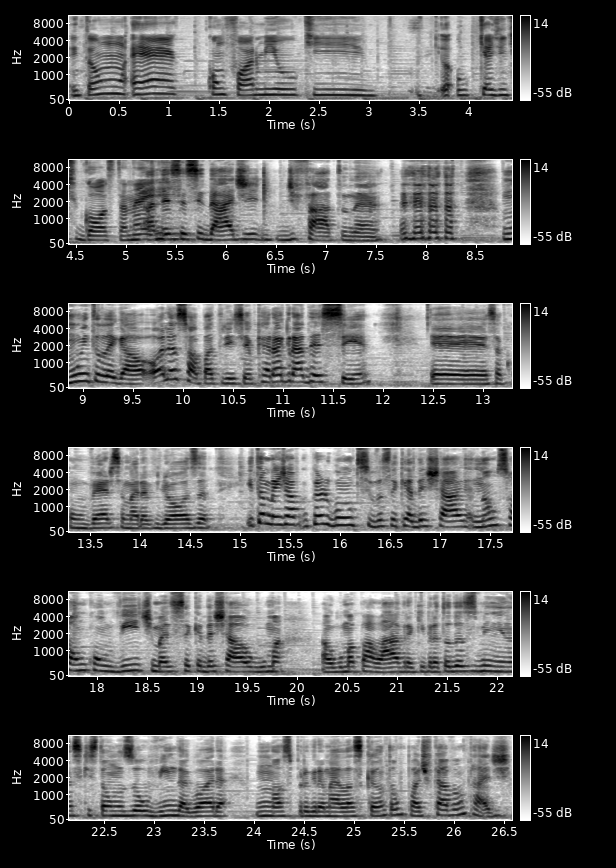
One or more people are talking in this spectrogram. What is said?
Então é conforme o que o que a gente gosta, né? A necessidade de fato, né? Muito legal. Olha só, Patrícia, eu quero agradecer é, essa conversa maravilhosa. E também já pergunto se você quer deixar não só um convite, mas se você quer deixar alguma alguma palavra aqui para todas as meninas que estão nos ouvindo agora no nosso programa Elas Cantam, pode ficar à vontade.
